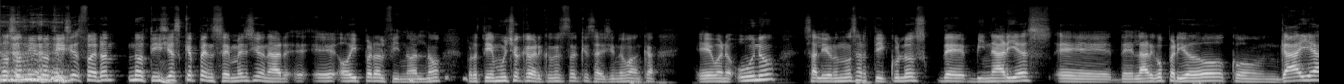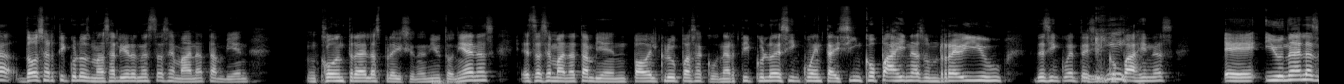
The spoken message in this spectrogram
no, son mis noticias, fueron noticias que pensé mencionar eh, eh, hoy, pero al final no. Pero tiene mucho que ver con esto que está diciendo Juanca. Eh, bueno, uno, salieron unos artículos de binarias de largo periodo con Gaia. Dos artículos más salieron esta semana también en contra de las predicciones newtonianas. Esta semana también Pavel Krupa sacó un artículo de 55 páginas, un review de 55 páginas eh, y una de las,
